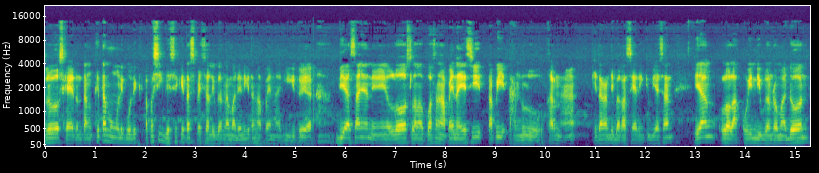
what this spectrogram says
terus kayak tentang kita mau ngulik-ngulik apa sih biasanya kita spesial di bulan Ramadan ini kita ngapain lagi gitu ya. Biasanya nih lo selama puasa ngapain aja sih? Tapi tahan dulu karena kita nanti bakal sharing kebiasaan yang lo lakuin di bulan Ramadan.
